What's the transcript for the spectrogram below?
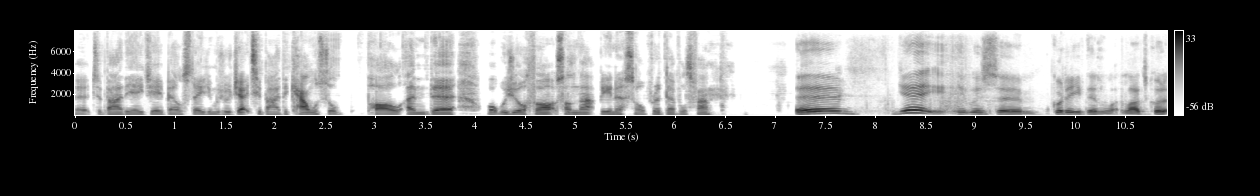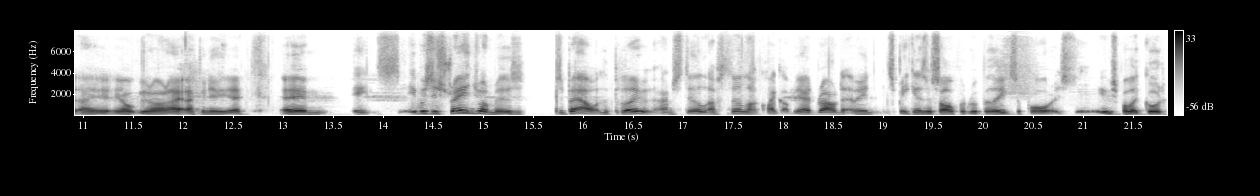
uh, to buy the AJ Bell Stadium was rejected by the council, Paul. And uh, what was your thoughts on that, being a Salford Devils fan? Um, yeah, it, was um, good evening, lads. Good, I hope you're all right. Happy New Year. Um, it's it was a strange one, it was, it was a bit out of the blue. I'm still I've still not quite got my head around it. I mean, speaking as a Salford Rugby League supporter, it was probably good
